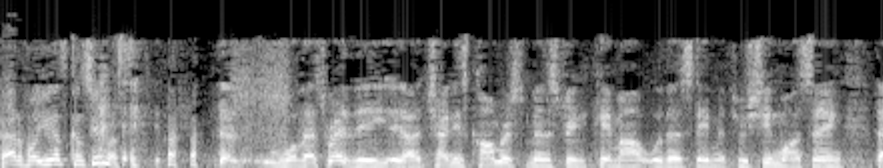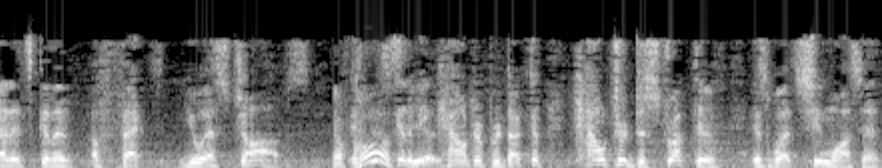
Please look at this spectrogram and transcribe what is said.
bad for U.S. consumers. well, that's right. The uh, Chinese Commerce Ministry came out with a statement through Xinhua saying that it's going to affect U.S. jobs. Of is course. Is going to be counterproductive? Counter-destructive is what Xinhua said.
